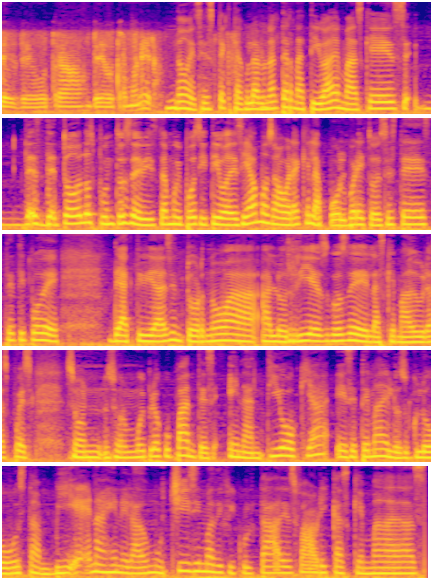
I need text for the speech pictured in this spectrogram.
desde otra de otra manera. No, es espectacular, una alternativa además que es desde todos los puntos de vista muy positivo. Decíamos ahora que la pólvora y todo este, este tipo de, de actividades en torno a, a los riesgos de las quemaduras pues son, son muy preocupantes. En Antioquia ese tema de los globos también ha generado muchísimas dificultades, fábricas quemadas,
